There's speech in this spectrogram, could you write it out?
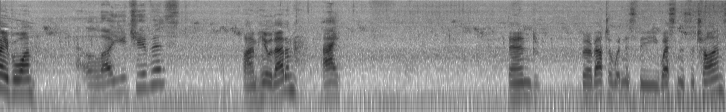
Hey everyone, Hello YouTubers. I'm here with Adam Hi. and we're about to witness the Westminster Chimes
